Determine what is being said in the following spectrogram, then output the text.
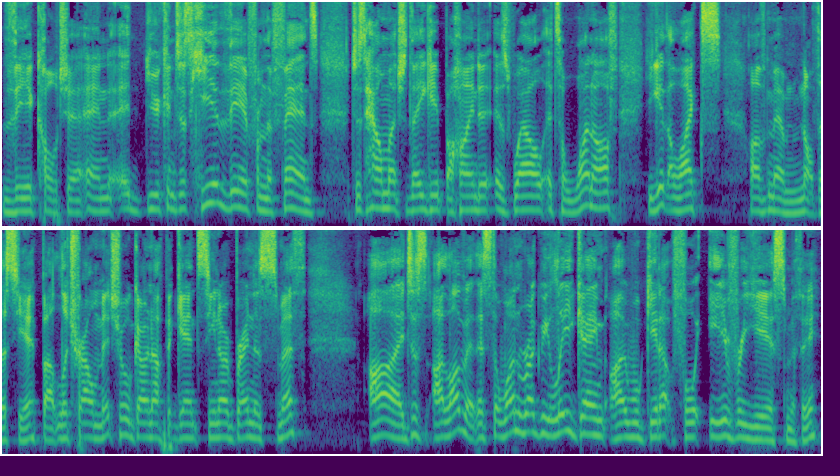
their culture, and it, you can just hear there from the fans just how much they get behind it as well. It's a one-off. You get the likes of not this year, but Latrell Mitchell going up against you know Brandon Smith. Oh, I just I love it. It's the one rugby league game I will get up for every year, Smithy.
